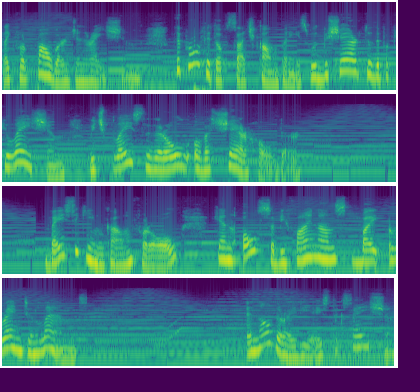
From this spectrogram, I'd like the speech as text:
like for power generation. The profit of such companies would be shared to the population, which plays the role of a shareholder. Basic income for all can also be financed by renting land. Another idea is taxation.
